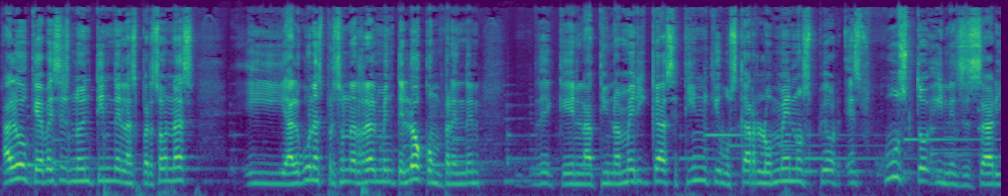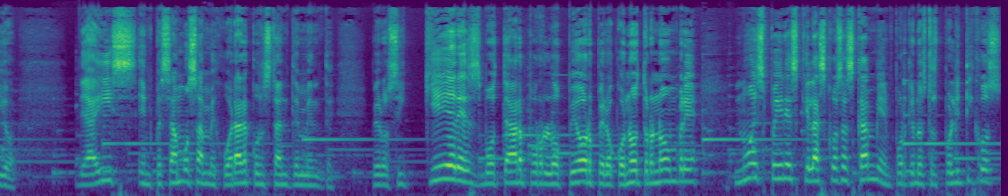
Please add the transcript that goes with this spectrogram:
Algo que a veces no entienden las personas y algunas personas realmente lo comprenden de que en Latinoamérica se tiene que buscar lo menos peor, es justo y necesario. De ahí empezamos a mejorar constantemente. Pero si quieres votar por lo peor pero con otro nombre, no esperes que las cosas cambien, porque nuestros políticos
